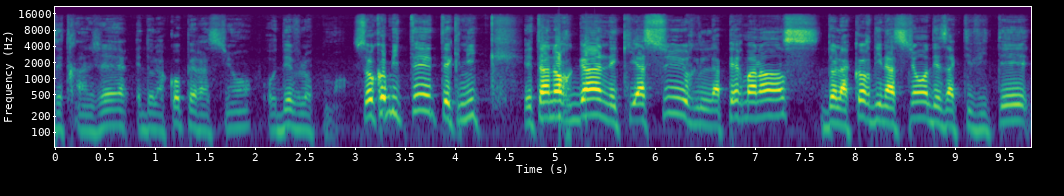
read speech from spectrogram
étrangères et de la coopération au développement. Ce comité technique est un organe qui assure la permanence de la coordination des activités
